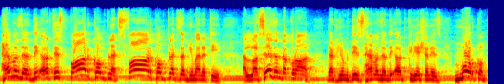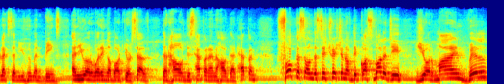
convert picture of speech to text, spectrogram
heavens and the earth is far complex, far complex than humanity. Allah says in the Quran that hum- these heavens and the earth creation is more complex than you human beings, and you are worrying about yourself that how this happened and how that happened. Focus on the situation of the cosmology, your mind will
